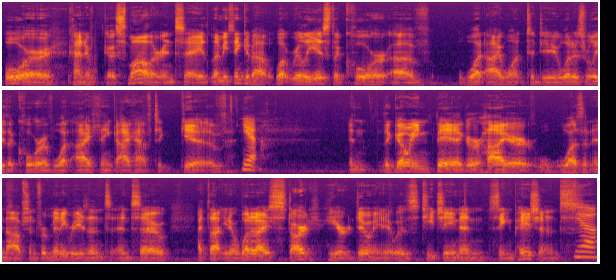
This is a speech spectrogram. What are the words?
Or kind of go smaller and say, let me think about what really is the core of what I want to do, what is really the core of what I think I have to give. Yeah. And the going big or higher wasn't an option for many reasons. And so I thought, you know, what did I start here doing? It was teaching and seeing patients. Yeah.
